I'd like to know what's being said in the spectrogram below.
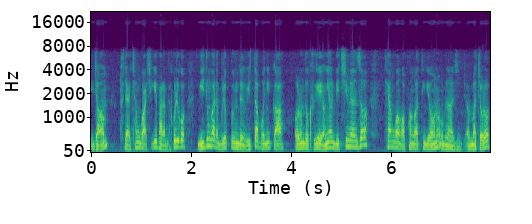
이 점 투자에 참고하시기 바랍니다. 그리고 미중 간의 무력 부분도 있다 보니까 어느 정도 그게 영향을 미치면서 태양광 업황 같은 경우는 우리나라 전반적으로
